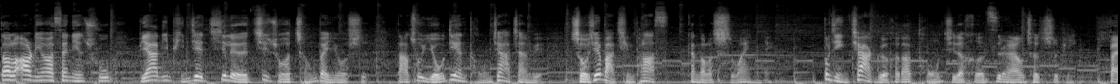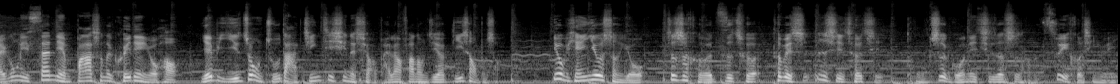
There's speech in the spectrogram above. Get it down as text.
到了二零二三年初，比亚迪凭借积累的技术和成本优势，打出油电同价战略，首先把秦 PLUS 干到了十万以内。不仅价格和它同级的合资燃油车持平，百公里三点八升的亏电油耗也比一众主打经济性的小排量发动机要低上不少，又便宜又省油，这是合资车，特别是日系车企统治国内汽车市场的最核心原因。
